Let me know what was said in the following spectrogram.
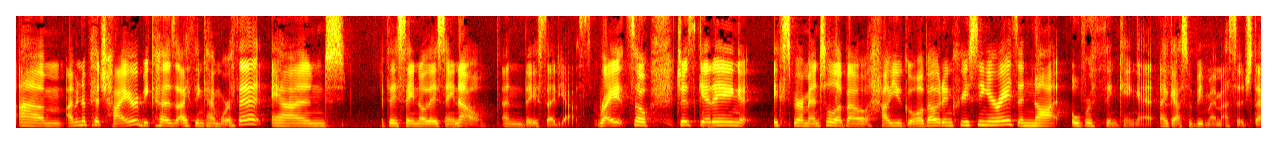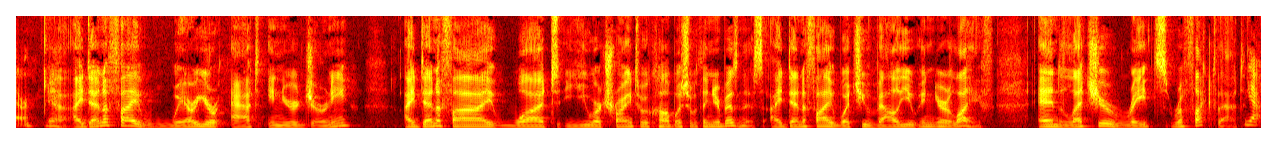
Um, I'm going to pitch higher because I think I'm worth it. And if they say no, they say no. And they said yes, right? So just getting experimental about how you go about increasing your rates and not overthinking it, I guess would be my message there. Yeah, identify where you're at in your journey. Identify what you are trying to accomplish within your business. Identify what you value in your life and let your rates reflect that. Yeah.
